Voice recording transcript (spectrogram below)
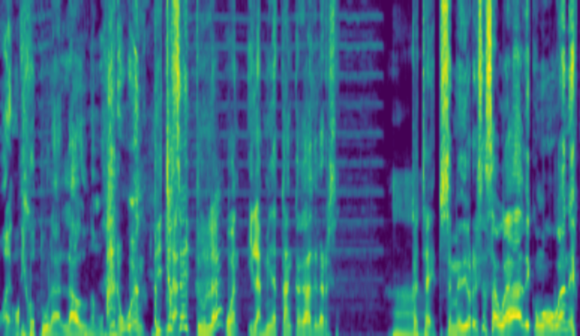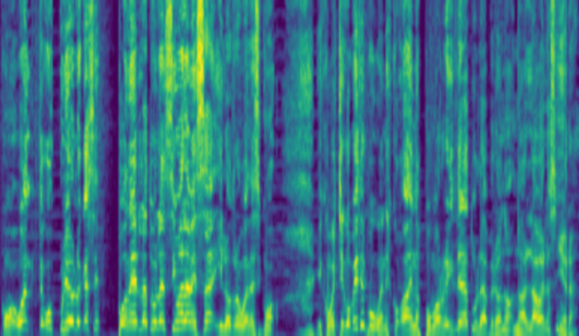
weón, dijo tula al lado de una mujer, weón. Dicho Y la- sea tula. weón, y las minas estaban cagadas de la risa. Ah. ¿Cachai? Entonces me dio risa esa weá de como, weón, es como, weón, este weón culiado lo que hace es poner la tula encima de la mesa y el otro weón es como, es como checopete, pues weón, es como, ay, nos podemos reír de la tula, pero no, no al lado de la señora.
